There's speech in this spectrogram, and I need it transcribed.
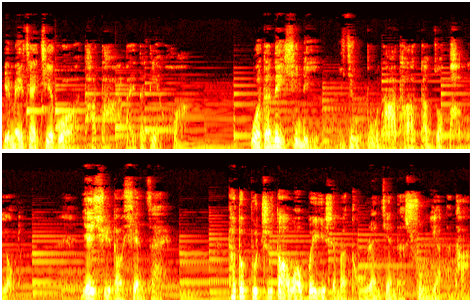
也没再接过他打来的电话。我的内心里已经不拿他当做朋友了。也许到现在，他都不知道我为什么突然间的疏远了他。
